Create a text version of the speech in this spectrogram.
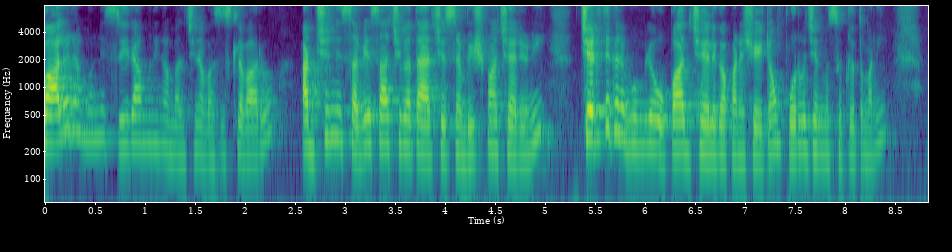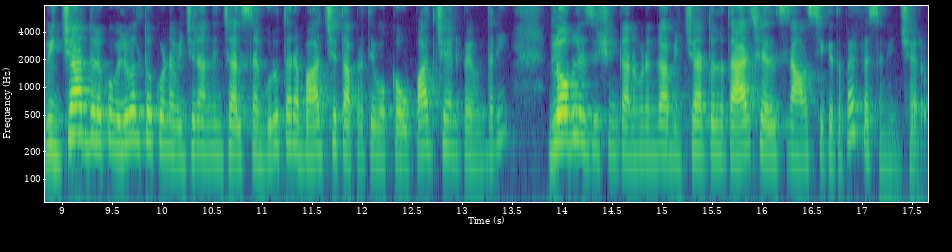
బాలరాముని శ్రీరామునిగా మలిచిన వశిష్ఠుల వారు అర్జున్ని సవ్యసాచిగా తయారు చేసిన భీష్మాచార్యుని చరిత్రగల భూమిలో ఉపాధ్యాయులుగా పనిచేయటం పూర్వజన్మ సుకృతమని విద్యార్థులకు విలువలతో కూడిన విద్యను అందించాల్సిన గురుతర బాధ్యత ప్రతి ఒక్క ఉపాధ్యాయునిపై ఉందని గ్లోబలైజేషన్కి అనుగుణంగా విద్యార్థులను తయారు చేయాల్సిన ఆవశ్యకతపై ప్రసంగించారు.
